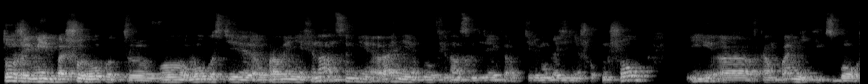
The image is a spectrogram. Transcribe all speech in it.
Тоже имеет большой опыт в, в области управления финансами. Ранее был финансовым директором в телемагазине Shop Show и э, в компании Xbox.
